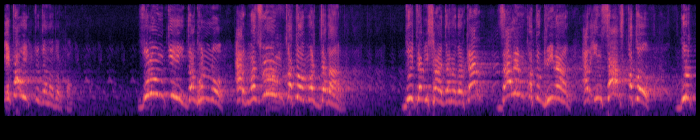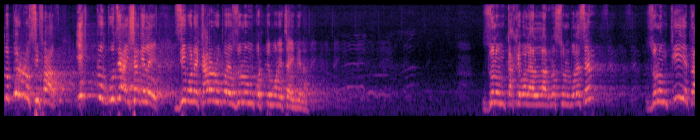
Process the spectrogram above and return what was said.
এটাও একটু জানা দরকার। জুলুম কি? জঘন্য। আর মাজলুম কত মর্যাদার? দুইটা বিষয় জানা দরকার। জালেম কত ঘৃণার আর ইনসাফ কত গুরুত্বপূর্ণ সিফাত। একটু বুঝে আইসা গেলে জীবনে কারোর উপরে জুলুম করতে মনে চাইবে না। জুলুম কাকে বলে? আল্লাহর রসুল বলেছেন। জুলুম কি এটা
